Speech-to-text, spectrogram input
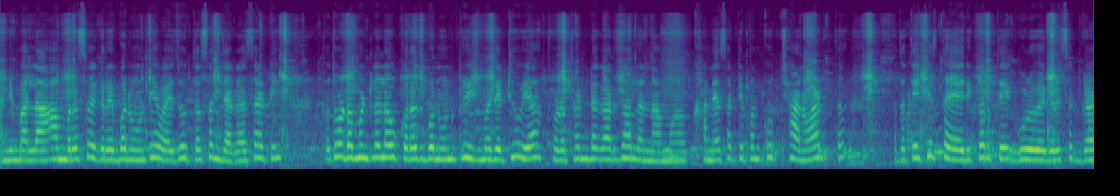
आणि मला आमरस वगैरे बनवून ठेवायचं होतं संध्याकाळसाठी. तर थोडं म्हटलं लवकरच बनवून फ्रीजमध्ये ठेवूया. थोडं थंडगार झालं ना मग खाण्यासाठी पण खूप छान वाटतं. आता त्याचीच तयारी करते गुळ वगैरे सगळा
